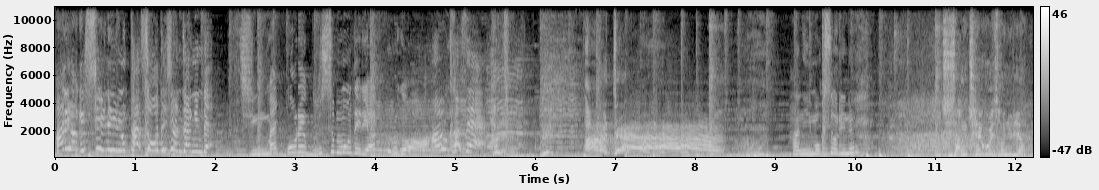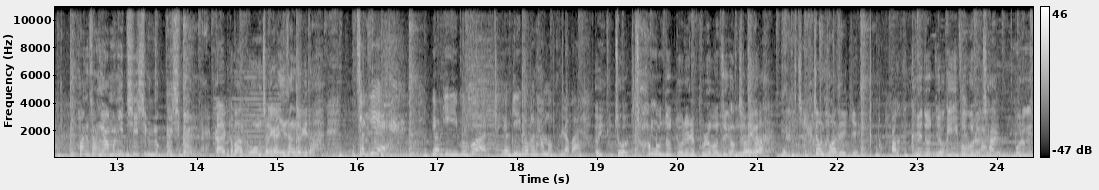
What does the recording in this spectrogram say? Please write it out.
아니 여기 신인 가수 오디션장인데 정말 꼴에 무슨 모델이야 그러고 아유 가세 안돼! 아니 이 목소리는 지상 최고의 선율이야. 환상 야문이 76데시벨. 깔끔한 고음 처리가 인상적이다. 저기 여기 이 부분 여기 이 부분 한번 불러봐요 저한 번도 노래를 불러본 적이 없는데 저희가 좀 도와드릴게요. 아 그래도 여기 이 부분을 잘 모르겠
